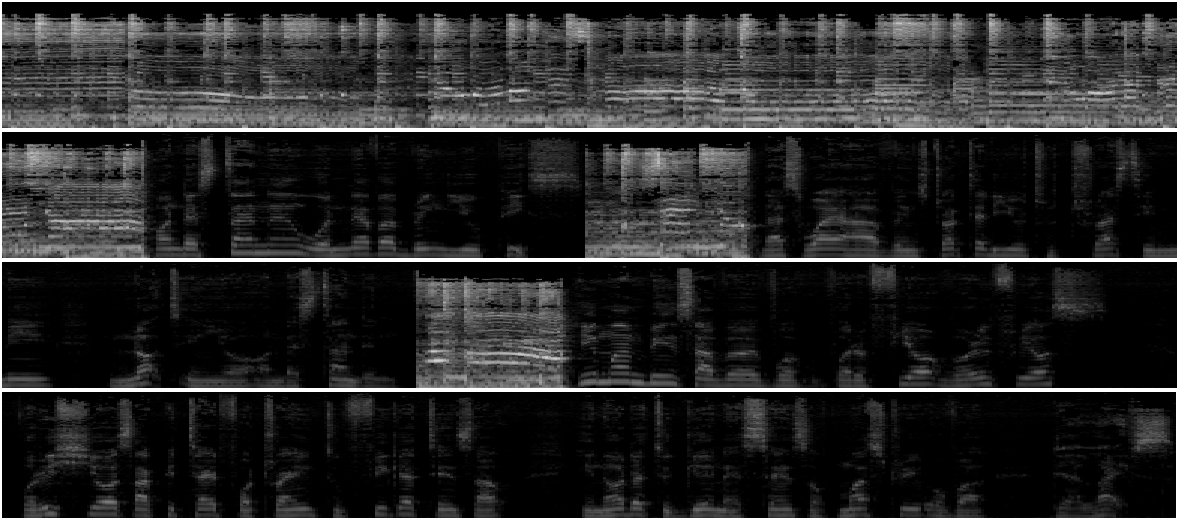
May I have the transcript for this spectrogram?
people. You are not just lato. You are a great God. Understanding will never bring you peace. That's why I have instructed you to trust in me, not in your understanding. Human beings have a voracious, voracious appetite for trying to figure things out in order to gain a sense of mastery over their lives.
